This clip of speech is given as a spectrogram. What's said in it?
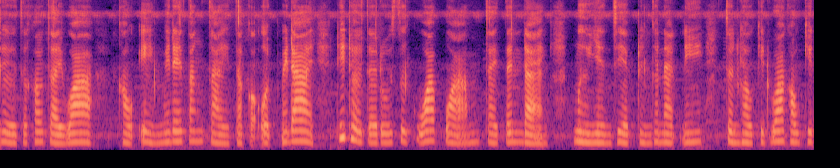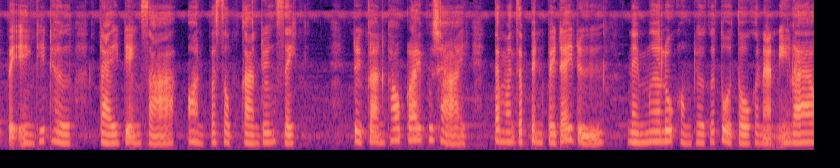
เธอจะเข้าใจว่าเขาเองไม่ได้ตั้งใจ แต่ก็อดไม่ได้ ที่เธอจะรู้สึกว่าหวามใจเต้นแดง มือเย็นเจียบถึงขนาดนี้ จนเขาคิดว่าเขาคิดไปเองที่เธอไร้เดียงสาอ่อนประสบการณ์เรื่องเซ็กส์หรือการเข้าใกล้ผู้ชาย แต่มันจะเป็นไปได้หรือ ในเมื่อลูกของเธอก็ตัวโตขนาดนี้แล้ว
